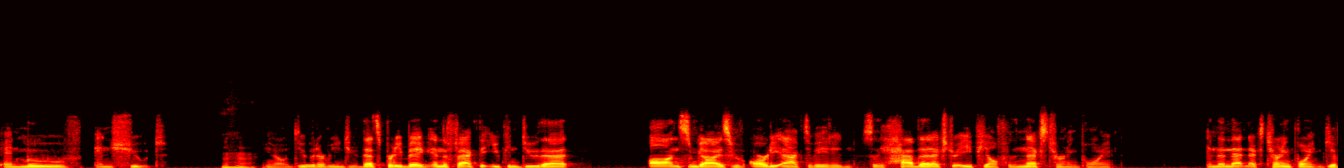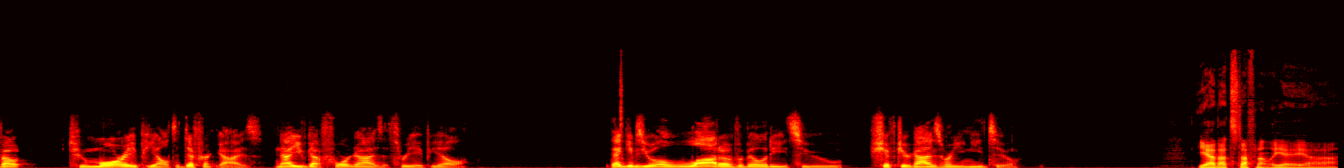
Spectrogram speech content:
and move and shoot. hmm You know, do whatever you do. That's pretty big, and the fact that you can do that on some guys who've already activated, so they have that extra APL for the next turning point, and then that next turning point give out two more APL to different guys. Now you've got four guys at three APL. That gives you a lot of ability to shift your guys where you need to. Yeah, that's definitely a uh,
